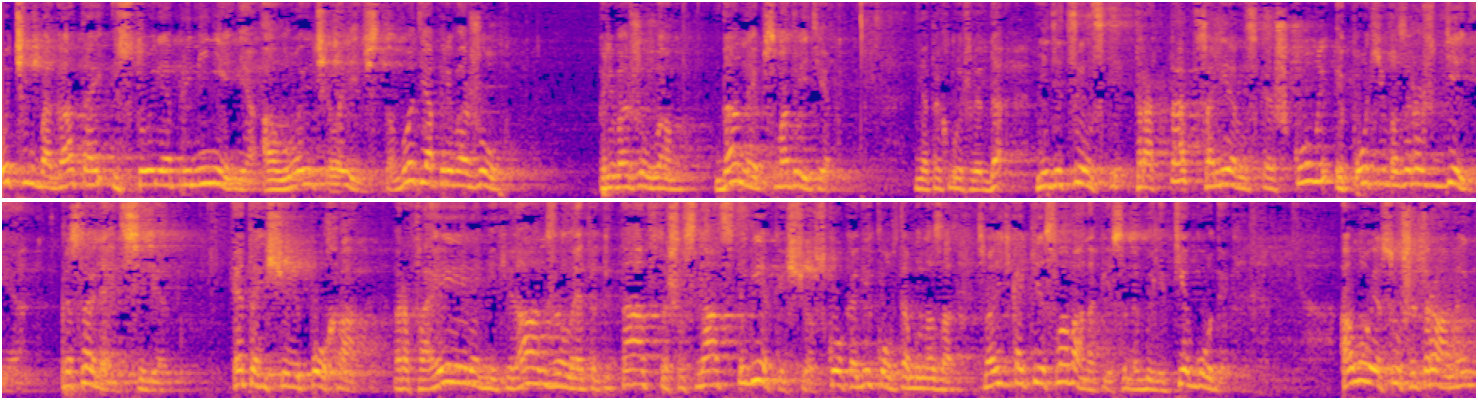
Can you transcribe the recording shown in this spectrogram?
очень богатая история применения алоэ человечества. Вот я привожу, привожу вам данные, посмотрите, мне так лучше, да, медицинский трактат Солернской школы эпохи Возрождения. Представляете себе? Это еще эпоха Рафаэля, Микеланджело, это 15-16 век еще, сколько веков тому назад. Смотрите, какие слова написаны были в те годы. Алоэ сушит раны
